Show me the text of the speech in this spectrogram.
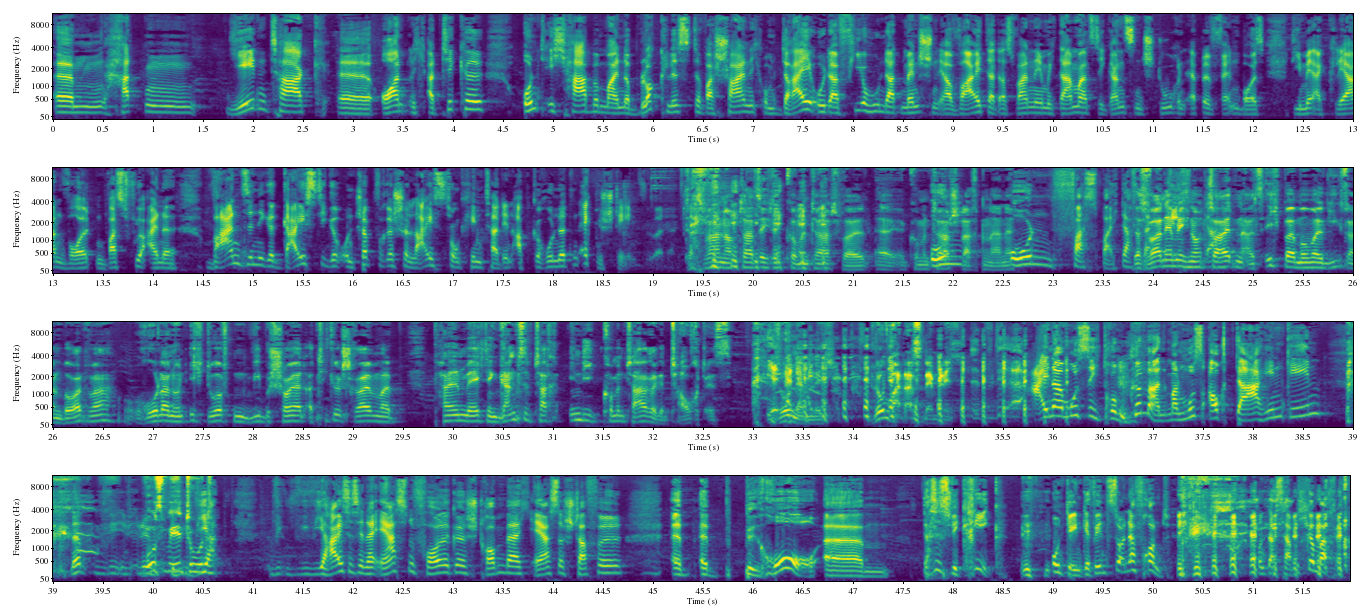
ähm, hatten jeden Tag äh, ordentlich Artikel und ich habe meine Blogliste wahrscheinlich um drei oder 400 Menschen erweitert. Das waren nämlich damals die ganzen sturen Apple-Fanboys, die mir erklären wollten, was für eine wahnsinnige geistige und schöpferische Leistung hinter den abgerundeten Ecken stehen würde. das waren auch tatsächlich Kommentarschwall, äh, Kommentarschlachten. da, ne? Unfassbar. Das war nämlich noch Zeiten, als ich bei Mobile Geeks an Bord war. Roland und ich durften wie bescheuert Artikel schreiben, weil Pallenberg den ganzen Tag in die Kommentare getaucht ist. So nämlich. So war das nämlich. einer muss sich drum kümmern. Man muss auch dahin gehen. Ne? Wie- Wo es weh tut. Wie, wie, wie heißt es in der ersten Folge, Stromberg, erste Staffel, äh, äh, Büro, ähm, das ist wie Krieg. Und den gewinnst du an der Front. Und das habe ich gemacht.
